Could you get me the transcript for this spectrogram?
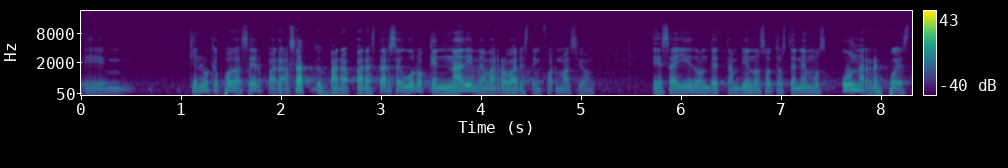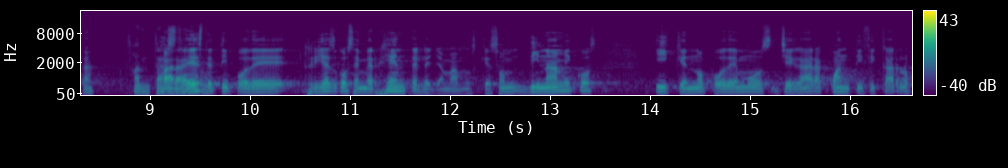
eh, ¿qué es lo que puedo hacer para, para, para estar seguro que nadie me va a robar esta información? Es ahí donde también nosotros tenemos una respuesta Fantástico. para este tipo de riesgos emergentes, le llamamos, que son dinámicos y que no podemos llegar a cuantificarlos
